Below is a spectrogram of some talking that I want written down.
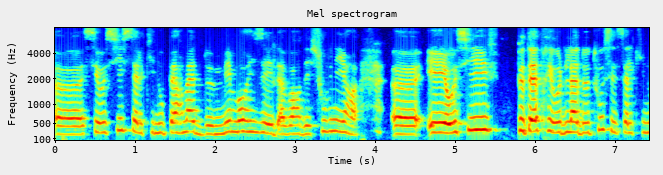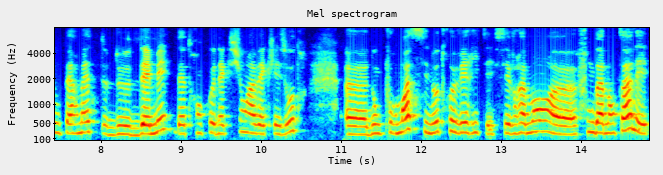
Euh, c'est aussi celles qui nous permettent de mémoriser, d'avoir des souvenirs, euh, et aussi peut-être et au-delà de tout, c'est celles qui nous permettent de d'aimer, d'être en connexion avec les autres. Euh, donc pour moi, c'est notre vérité. C'est vraiment euh, fondamental et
